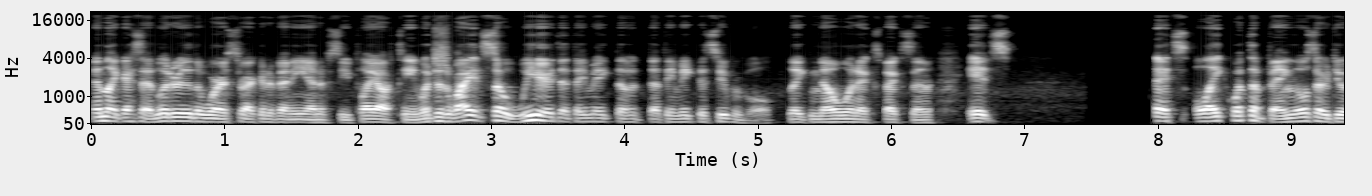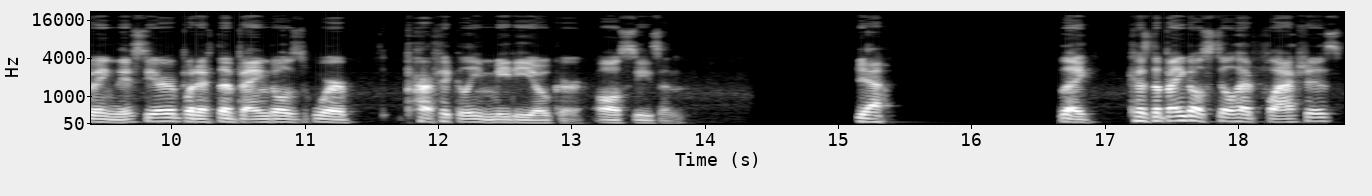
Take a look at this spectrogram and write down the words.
And like I said, literally the worst record of any NFC playoff team, which is why it's so weird that they make the that they make the Super Bowl. Like no one expects them. It's it's like what the Bengals are doing this year, but if the Bengals were perfectly mediocre all season. Yeah, Like cuz the Bengals still had flashes.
